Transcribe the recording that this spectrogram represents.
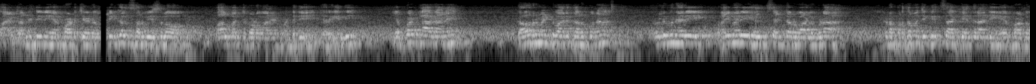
వాటన్నిటిని ఏర్పాటు చేయడం మెడికల్ సర్వీస్లో పాల్పంచుకోవడం అనేటువంటిది జరిగింది. ఎప్పట్లాగానే గవర్నమెంట్ వారి తరపున ప్రిలిమినరీ ప్రైమరీ హెల్త్ సెంటర్ వాళ్ళు కూడా ఇక్కడ ప్రథమ చికిత్సా కేంద్రాన్ని ఏర్పాటు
